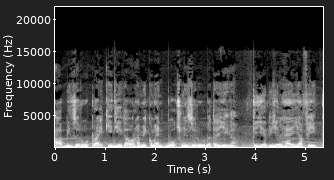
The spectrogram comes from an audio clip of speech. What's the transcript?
आप भी ज़रूर ट्राई कीजिएगा और हमें कमेंट बॉक्स में ज़रूर बताइएगा। कि ये रियल है या फेक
